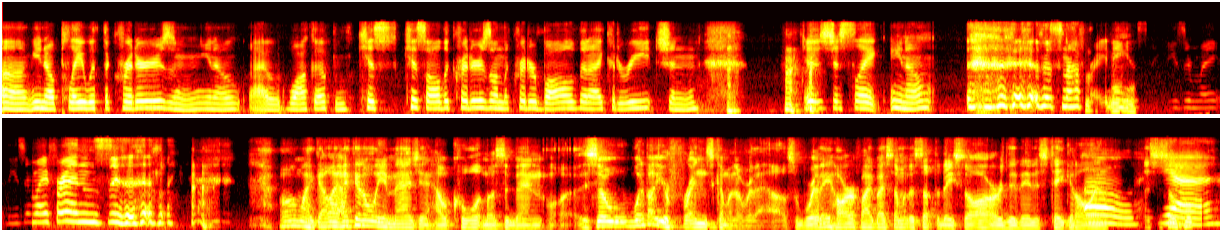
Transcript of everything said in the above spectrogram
um, you know, play with the critters, and you know, I would walk up and kiss kiss all the critters on the critter ball that I could reach, and it was just like, you know, it's not frightening. It's like, these are my these are my friends. Oh my god! I can only imagine how cool it must have been. So, what about your friends coming over the house? Were they horrified by some of the stuff that they saw, or did they just take it all oh, in? Yeah. So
